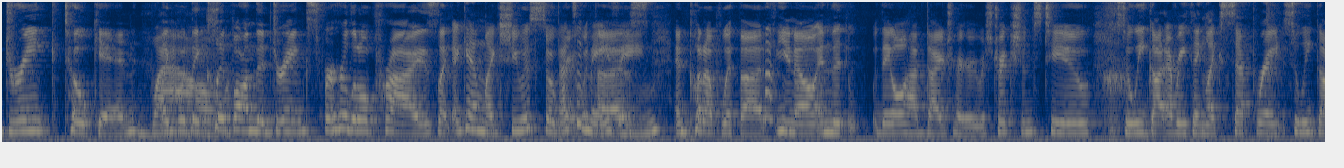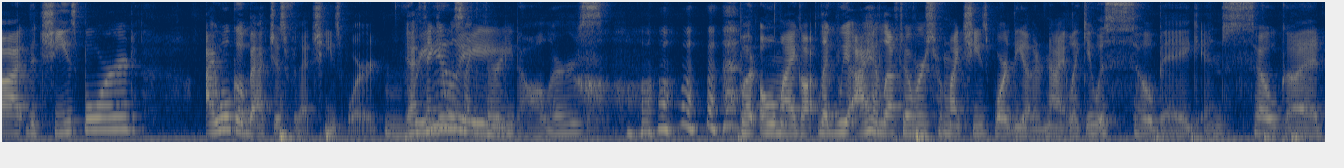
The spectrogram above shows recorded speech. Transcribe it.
drink token like what they clip on the drinks for her little prize like again like she was so That's great with amazing. us and put up with us, you know, and the, they all have dietary restrictions too. So we got everything like separate. So we got the cheese board. I will go back just for that cheese board. I think it was like thirty dollars. but oh my god, like we I had leftovers from my cheese board the other night. Like it was so big and so good.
